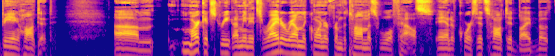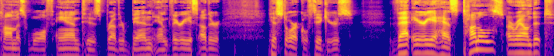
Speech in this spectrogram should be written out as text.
being haunted. Um, Market Street, I mean, it's right around the corner from the Thomas Wolfe house. And of course, it's haunted by both Thomas Wolfe and his brother Ben and various other historical figures. That area has tunnels around it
